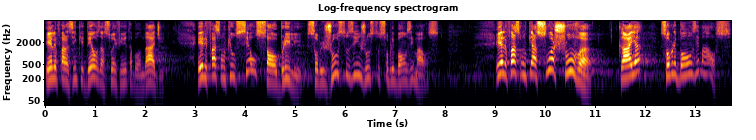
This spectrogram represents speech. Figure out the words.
ele fala assim que Deus, na sua infinita bondade, ele faz com que o seu sol brilhe sobre justos e injustos, sobre bons e maus. Ele faz com que a sua chuva caia sobre bons e maus.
